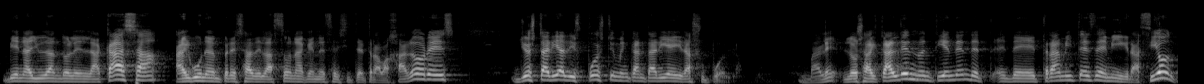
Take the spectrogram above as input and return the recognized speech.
viene ayudándole en la casa, alguna empresa de la zona que necesite trabajadores. Yo estaría dispuesto y me encantaría ir a su pueblo. ¿Vale? Los alcaldes no entienden de, trámites de migración,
